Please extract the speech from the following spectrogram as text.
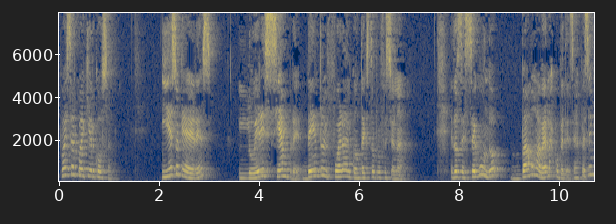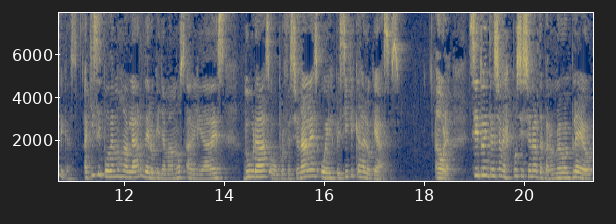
puede ser cualquier cosa. Y eso que eres, lo eres siempre, dentro y fuera del contexto profesional. Entonces, segundo, vamos a ver las competencias específicas. Aquí sí podemos hablar de lo que llamamos habilidades duras o profesionales o específicas a lo que haces. Ahora, si tu intención es posicionarte para un nuevo empleo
